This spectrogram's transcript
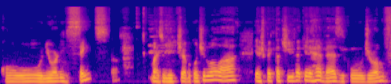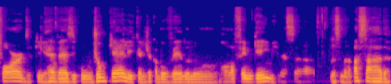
com o New Orleans Saints. Tá? Mas o Nick Chubb continua lá e a expectativa é que ele reveze com o Jerome Ford, que ele reveze com o John Kelly, que a gente acabou vendo no Hall of Fame Game nessa na semana passada.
